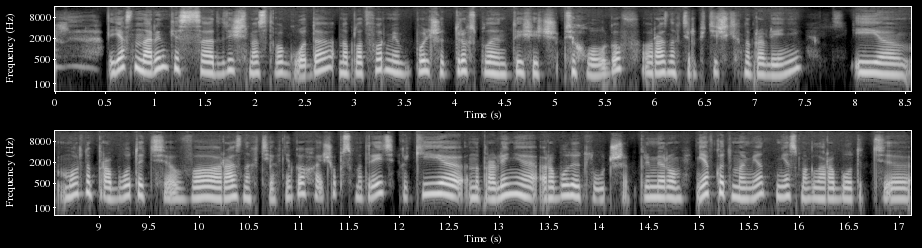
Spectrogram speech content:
Ясно, на рынке с 2017 года на платформе больше трех с половиной тысяч психологов разных терапевтических направлений. И можно поработать в разных техниках, а еще посмотреть, какие направления работают лучше. К примеру, я в какой-то момент не смогла работать э,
